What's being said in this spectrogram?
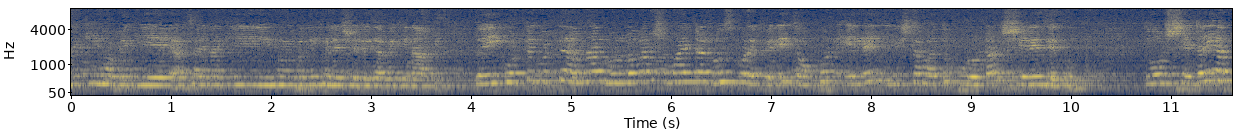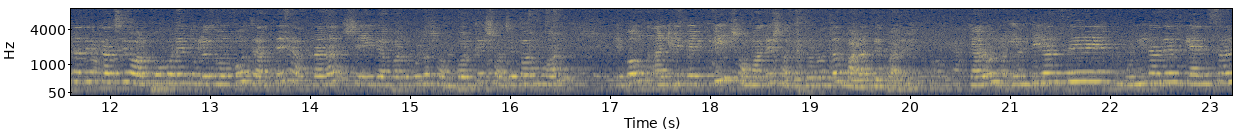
যে কি হবে গিয়ে আচ্ছা এটা কি হোমিওপ্যাথি খেলে সেরে যাবে কিনা। তো এই করতে করতে আমরা মূল্যবান সময়টা লুজ করে ফেলি, যখন এলে জিনিসটা হয়তো পুরোটা সেরে যেত। তো সেটাই আপনাদের কাছে অল্প করে তুলে ধরবো, যাতে আপনারা সেই ব্যাপারগুলো সম্পর্কে সচেতন হন। এবং আলটিমেটলি সমাজে সচেতনতা বাড়াতে পারে। কারণ ইন্ডিয়াতে মহিলাদের ক্যান্সার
